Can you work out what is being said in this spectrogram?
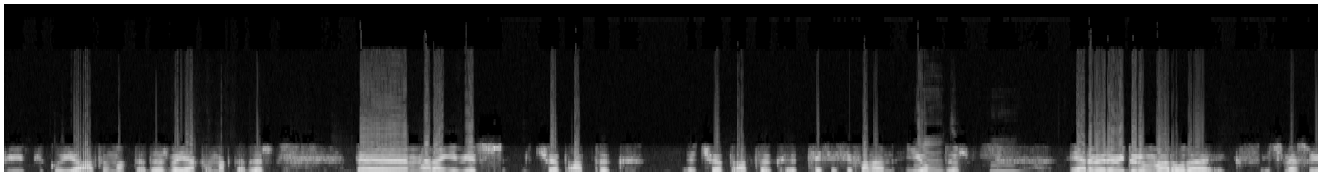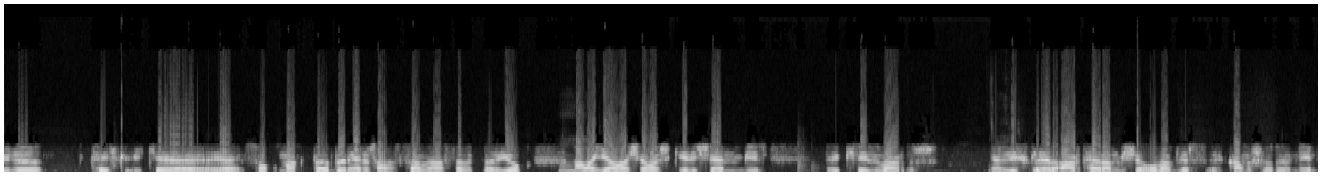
büyük bir kuyuya atılmaktadır ve yakılmaktadır. E, herhangi bir çöp atık e, çöp atık e, tesisi falan yoktur. Hı. Yani böyle bir durum var. O da içme suyunu tehlikeye sokmaktadır. Henüz salgın hastalıkları yok. Hı. Ama yavaş yavaş gelişen bir e, kriz vardır. Yani riskler art her an bir şey olabilir e, Kamışlo'da örneğin.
